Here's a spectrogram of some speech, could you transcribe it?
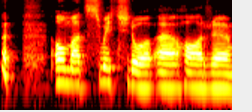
Om att Switch då eh, har... eh,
